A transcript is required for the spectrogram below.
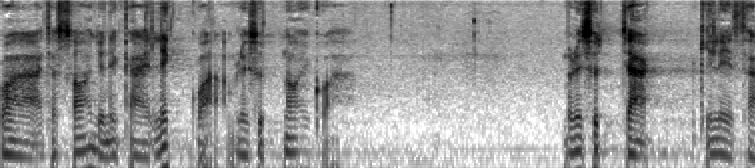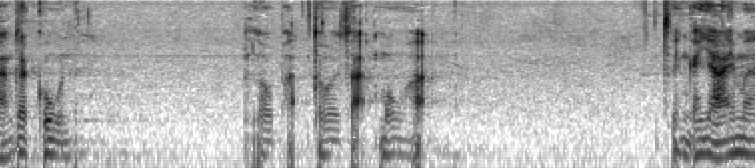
กว่าจะซ้อนอยู่ในกายเล็กกว่าบริสุทธิ์น้อยกว่า บริสุทธิ์จากกิเลสสามตระกูล โลภะโทสะโมหะ ซึ่งขยายมา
